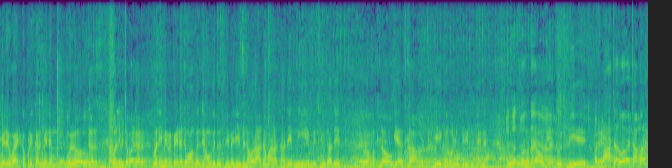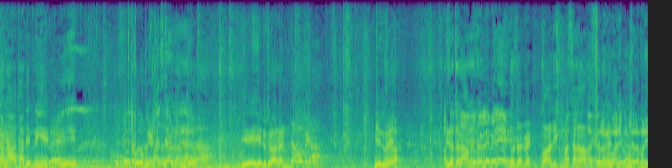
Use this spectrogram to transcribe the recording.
میرے وائٹ کپڑے کل میں نے ادھر۔ ولی میں صبر کر۔ ولی میں پہنے تو وہاں گندے ہوں گے تو اس لیے میں نہیں پہنا۔ اور آج ہمارا شادیب نہیں ہے۔ مس یو شادیب تھوڑا مسئلہ ہو گیا اس کا۔ یہ گھر والوں کے لیے کچھ دینا ہے۔ تو مسئلہ ہو گیا تو اس لیے صبر کرنا شادیب نہیں ہے۔ یہ اس کو تو بینڈ جانتے ہو۔ یہ یہ دوسرا لن۔ یہ دوسرا۔ ادھر سلام تو کر لے پہلے وعلیکم السلام۔ السلام وعلیکم السلام بھائی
